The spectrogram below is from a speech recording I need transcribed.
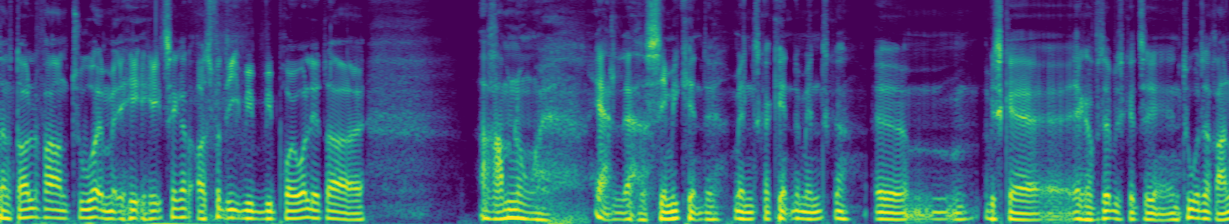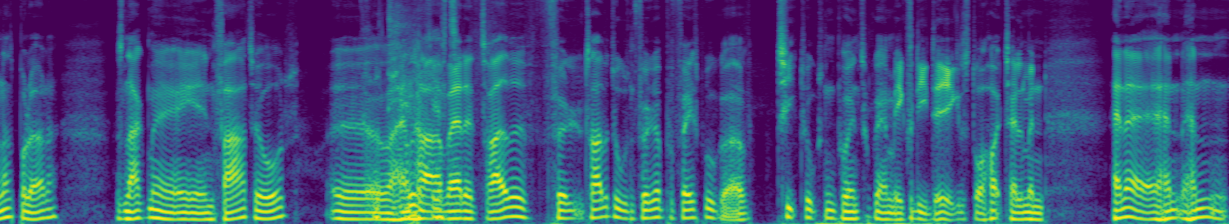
den stolte far en tur, helt, helt sikkert. Også fordi vi, vi prøver lidt at, øh, at ramme nogle øh, ja, altså semikendte mennesker, kendte mennesker. Øh, vi skal, jeg kan fortælle, at vi skal til en tur til Randers på lørdag og snakke med en far til 8. Øh, og han har, kæft. hvad er det, 30 føl- 30.000 følgere på Facebook og 10.000 på Instagram. Ikke fordi det er ikke et stort højt tal, men han er, han, han,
